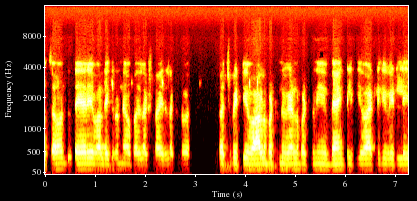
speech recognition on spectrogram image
ఉత్సాహంతో తయారై వాళ్ళ దగ్గర ఉన్న పది లక్షలు ఐదు లక్షలు ఖర్చు పెట్టి వాళ్ళని పట్టుకుని వీళ్ళని పట్టుకుని బ్యాంకులకి వాటికి వీటికి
